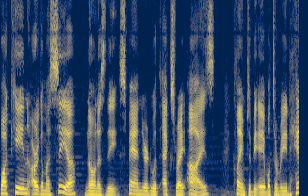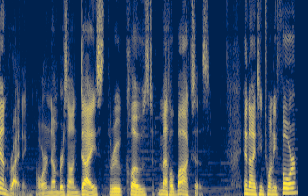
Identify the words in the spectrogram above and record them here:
Joaquin Argamasilla, known as the Spaniard with X ray eyes, claimed to be able to read handwriting or numbers on dice through closed metal boxes. In 1924,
